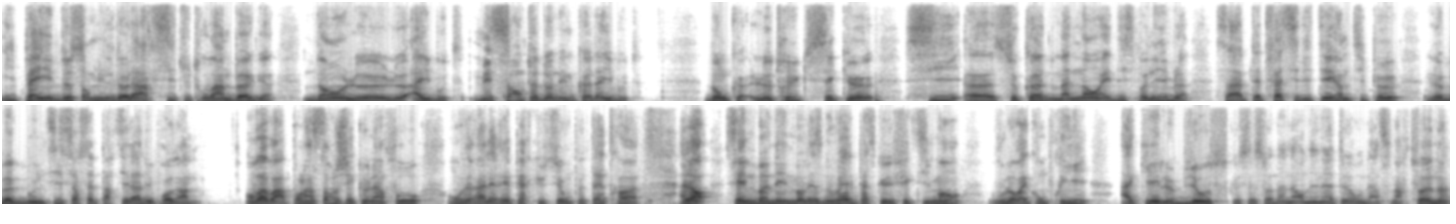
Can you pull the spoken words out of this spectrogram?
il paye 200 000 dollars si tu trouves un bug dans le, le iBoot, mais sans te donner le code iBoot. Donc le truc, c'est que si euh, ce code maintenant est disponible, ça va peut-être faciliter un petit peu le bug bounty sur cette partie-là du programme. On va voir. Pour l'instant, j'ai que l'info. On verra les répercussions peut-être. Alors, c'est une bonne et une mauvaise nouvelle parce que effectivement, vous l'aurez compris, hacker le BIOS, que ce soit d'un ordinateur ou d'un smartphone,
